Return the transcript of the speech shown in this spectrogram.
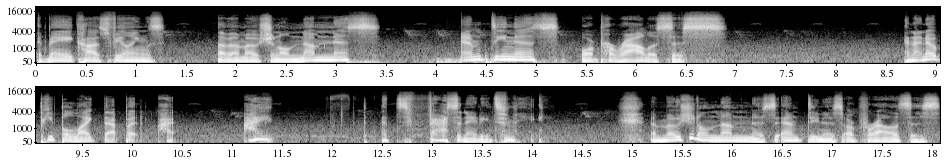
It may cause feelings of emotional numbness, emptiness, or paralysis. And I know people like that, but I, I, it's fascinating to me. emotional numbness, emptiness, or paralysis.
